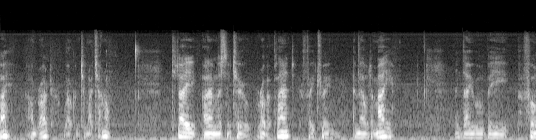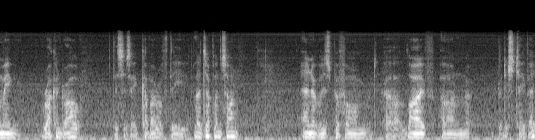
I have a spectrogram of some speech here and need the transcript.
Hi, I'm Rod. Welcome to my channel. Today I am listening to Robert Plant featuring Imelda May and they will be performing Rock and Roll. This is a cover of the Led Zeppelin song and it was performed uh, live on British TV.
